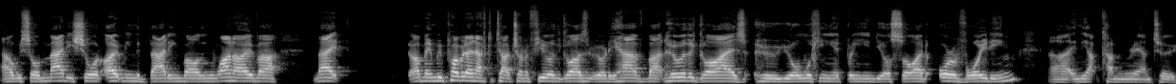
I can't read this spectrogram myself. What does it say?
Uh, we saw Matty Short opening the batting, bowling one over. Mate, I mean, we probably don't have to touch on a few of the guys that we already have, but who are the guys who you're looking at bringing into your side or avoiding uh, in the upcoming round two?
